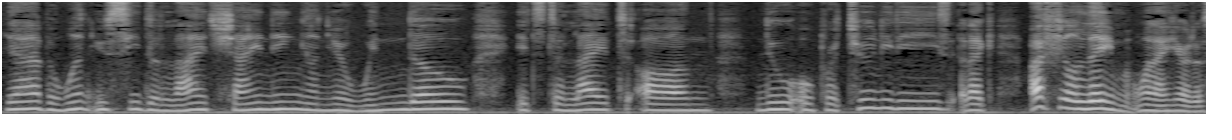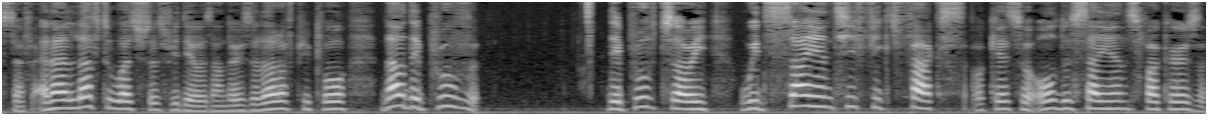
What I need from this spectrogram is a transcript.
yeah, but when you see the light shining on your window, it's the light on new opportunities. Like, I feel lame when I hear those stuff, and I love to watch those videos. And there's a lot of people now. They prove they proved sorry with scientific facts okay so all the science fuckers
